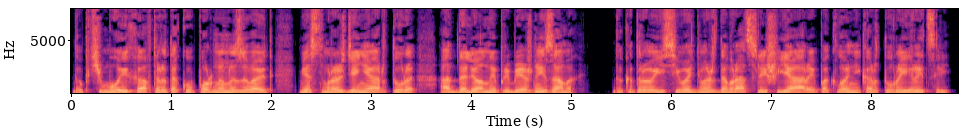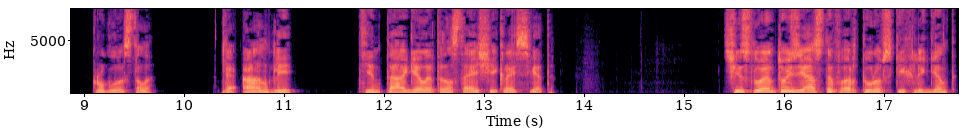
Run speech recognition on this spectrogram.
Но почему их авторы так упорно называют местом рождения Артура отдаленный прибрежный замок, до которого и сегодня может добраться лишь ярый поклонник Артура и рыцарей круглого стола? Для Англии Тинтагел — это настоящий край света числу энтузиастов артуровских легенд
